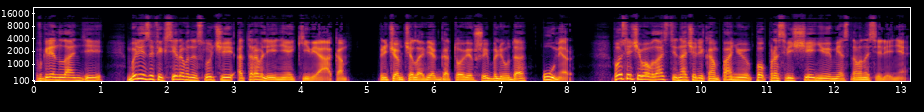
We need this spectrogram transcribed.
в Гренландии были зафиксированы случаи отравления кивиаком причем человек, готовивший блюдо, умер, после чего власти начали кампанию по просвещению местного населения.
